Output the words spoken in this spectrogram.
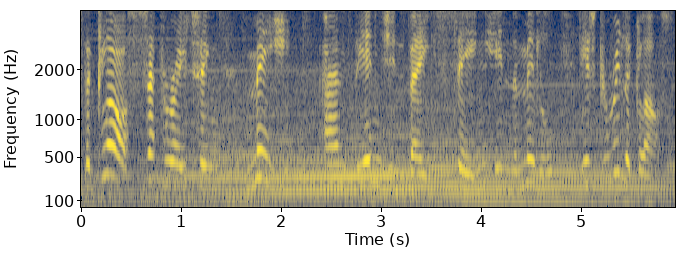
the glass separating me and the engine bay thing in the middle is Gorilla Glass,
